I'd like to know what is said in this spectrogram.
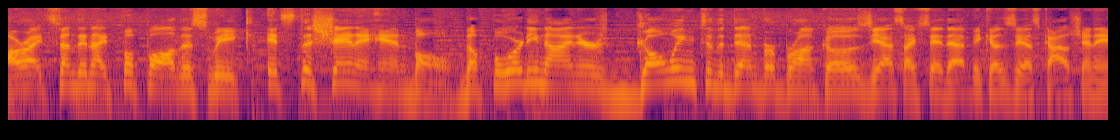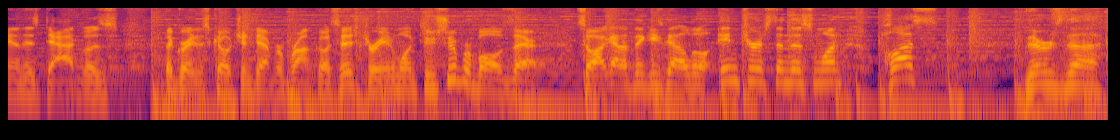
All right, Sunday night football this week. It's the Shanahan Bowl. The 49ers going to the Denver Broncos. Yes, I say that because, yes, Kyle Shanahan, his dad was the greatest coach in Denver Broncos history and won two Super Bowls there. So I got to think he's got a little interest in this one. Plus, there's the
